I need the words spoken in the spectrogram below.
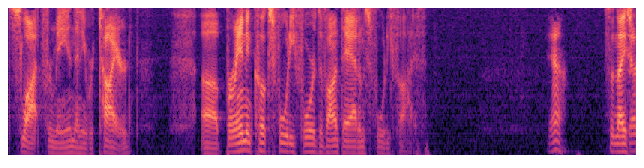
slot for me, and then he retired. Uh, Brandin Cooks 44. Davante Adams 45. Yeah, It's a nice That's-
